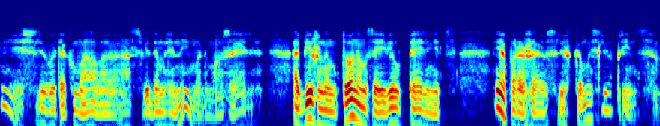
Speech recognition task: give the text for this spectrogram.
«Если вы так мало осведомлены, мадемуазель», — обиженным тоном заявил Пельниц, — я поражаюсь легкомыслию принца.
